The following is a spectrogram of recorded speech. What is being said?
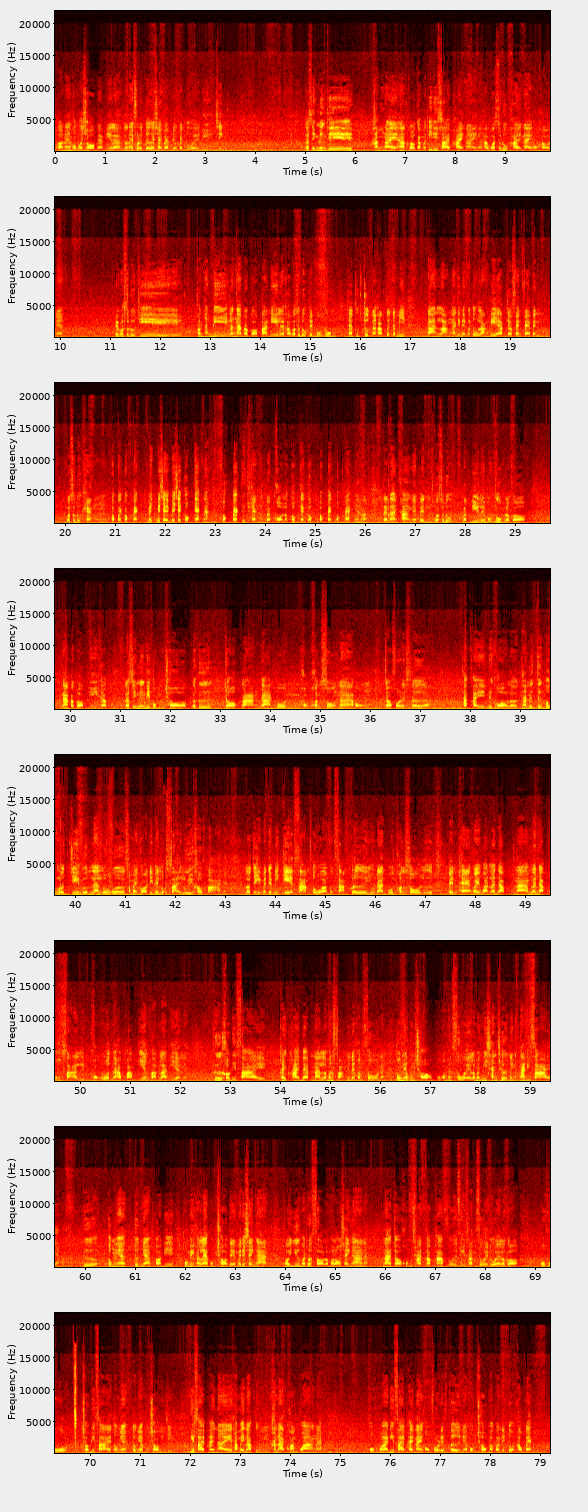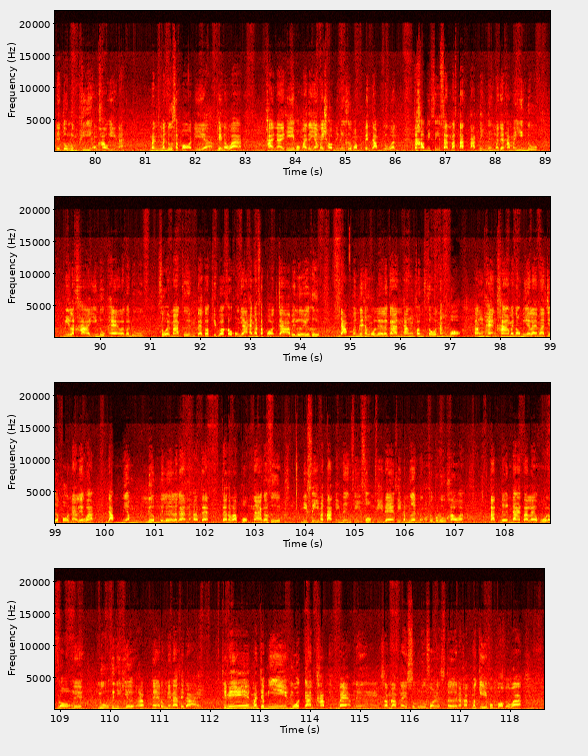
ตอนนั้นผมก็ชอบแบบนี้แหละ แล้วใน Forester ก็ใช้แบบเดียวกันด้วยดีจริงๆ แล้วสิ่งหนึ่งที่ข้างในอะเรากลับมาที่ดีไซน์ภายในนะครับ วัสดุภายในของเขาเนี่ย เป็นวัสดุที่ค่อนข้างดีและงานประกอบปานนี่เลยครับ วัสดุเป็นบูนุ่มแทบทุกจุดนะครับแต่จะมีด้านหลังอะที่เป็นประตูหลังที่แอบจะแฝงๆเป็นวัสดุแข็งป๊อกแป๊กป๊อกแป๊กไม่ไม่ใช่ไม่ใช่ก๊อกแก๊กนะป๊อกแป๊กคือแข็งแบบเคาะแล้วก็แก๊กก็ป๊อกแป๊กป๊อกแป๊กเนี่ยครับแต่ด้านข้างเนี่ยเป็นวัสดุแบบดีเลยบูนุ่มแล้วก็ งานประกอบดีครับ แล้วสิ่งหนึ่งที่ผมชอบก็คือจอกลางด้านบนของคอนโซลหน้าของเจ้า Forester อะถ้าใครนึกออกแล้วถ้านึกถึงพวกรถจี๊ปรถ Land Rover สมัยก่อนที่เป็นรถสายลุยเข้าป่าเนี่ยเราจะเห็นมันจะมีเกจ3 ตัวเหมือน 3 เกลออยู่ด้านบนคอนโซล หรือเป็นแผงไว้วัดระดับน้ำระดับองศาของรถนะครับ ความเอียงความลาดเอียงเนี่ย คือเขาดีไซน์คล้ายๆ แบบนั้น แล้วมันฝังอยู่ในคอนโซลนะตรงเนี้ยผมชอบ ผมว่ามันสวยแล้วมันมีชั้นเชิญในงานดีไซน์อะคือตรงเนี้ยจุดเนี้ยตอนที่ผมเห็นครั้งแรกผมชอบแต่ยังไม่ได้ใช้งาน พอยืมมาทดสอบแล้วมาลองใช้งานอะ หน้าจอคมชัดครับภาพสวยสีสันสวยด้วย แล้วก็โอ้โห ชอบดีไซน์ตรงเนี้ยตรงเนี้ยผมชอบจริงๆ ดีไซน์ภายในถ้าไม่นับถึงขนาดความกว้างนะ ผมว่าดีไซน์ภายในของ Forester เนี่ยผมชอบมากกว่าในตัว Outback ในตัวรุ่นพี่ของเขาอีกนะ มันมันดูสปอร์ตดีอะเพียงแต่ว่าภายในที่ผมอาจจะยังไม่ชอบนิดนึงคือมันเป็นดำล้วน ถ้าเขามีสีสันมาตัดตัดนิดนึง มันจะทำให้ยิ่งดูมีราคายิ่งดูแพงแล้วก็ดูสวยมากขึ้น แต่ก็คิดว่าเขาคงอยากให้มันสปอร์ตจ๋าไปเลยก็คือดำมันไปทั้งหมดเลยแล้วกันทั้งคอนโซลทั้งเบาะทั้งแผงข้างไม่ต้องมีอะไรมาเจือปนอะเรียกว่าดำเมี่ยมเลื่อมไปเลยแล้วกันนะครับ แต่แต่สำหรับผมนะก็คือมีสีมาตัดนิดนึงสีส้มสีแดงสีน้ำเงินเหมือนของซูบารุเขาอะตัดเดินได้ตัดอะไรโอ้โหรับรองเลย หรูขึ้นอีกเยอะครับแน่ตรงนี้น่าเสียดาย ทีนี้มันจะมีโหมดการขับอีกแบบหนึ่งสำหรับใน Subaru Forester นะครับ เมื่อกี้ผมบอกไปว่า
